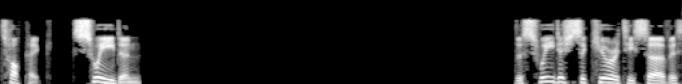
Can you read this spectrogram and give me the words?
Topic: Sweden The Swedish Security Service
